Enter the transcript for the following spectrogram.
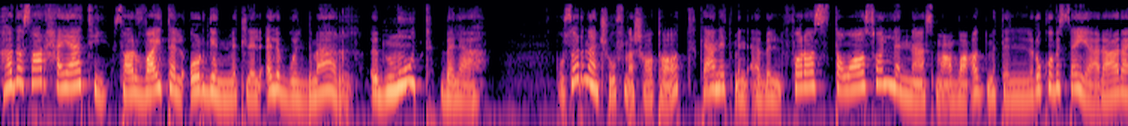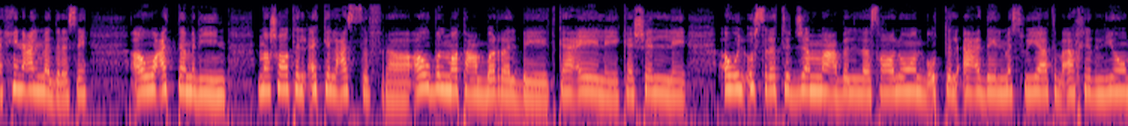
هذا صار حياتي صار vital organ مثل القلب والدماغ. بموت بلاه. وصرنا نشوف نشاطات كانت من قبل فرص تواصل للناس مع بعض مثل ركوب السيارة رايحين على المدرسة أو على التمرين نشاط الأكل على السفرة أو بالمطعم برا البيت كعيلة كشلة أو الأسرة تتجمع بالصالون بأوضة القعدة المسويات بآخر اليوم.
